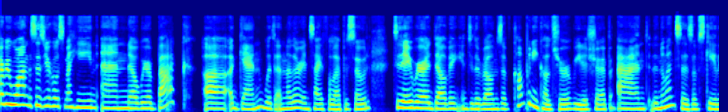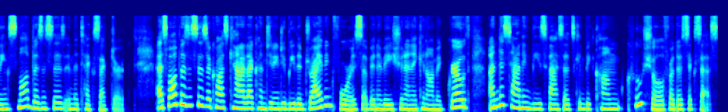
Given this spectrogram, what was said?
Hi, everyone. This is your host, Maheen, and uh, we're back uh, again with another insightful episode. Today, we're delving into the realms of company culture, leadership, and the nuances of scaling small businesses in the tech sector. As small businesses across Canada continue to be the driving force of innovation and economic growth, understanding these facets can become crucial for their success.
